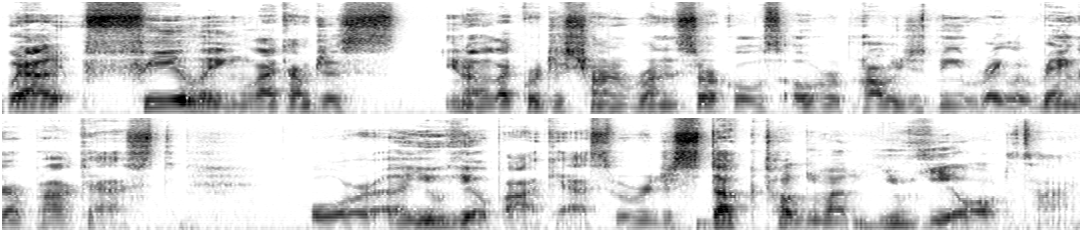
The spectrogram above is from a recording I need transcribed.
without feeling like I'm just, you know, like we're just trying to run in circles over probably just being a regular Vanguard podcast or a Yu Gi Oh podcast where we're just stuck talking about Yu Gi Oh all the time.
